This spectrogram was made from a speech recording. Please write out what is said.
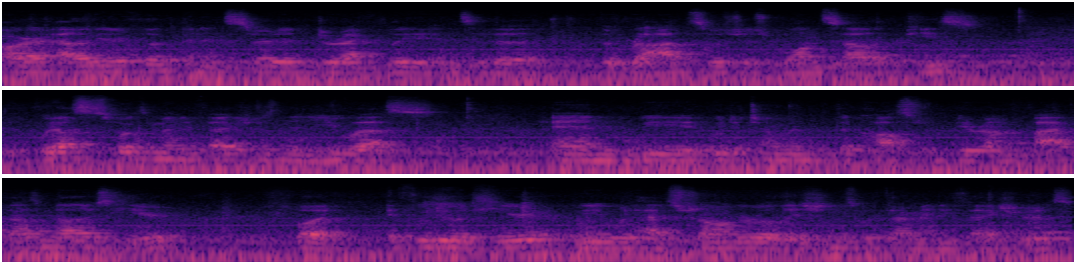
our alligator clip and insert it directly into the, the rod, so it's just one solid piece. We also spoke to manufacturers in the U.S. and we, we determined the cost would be around five thousand dollars here. But if we do it here, we would have stronger relations with our manufacturers,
